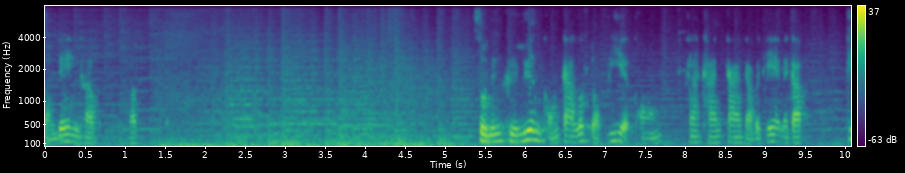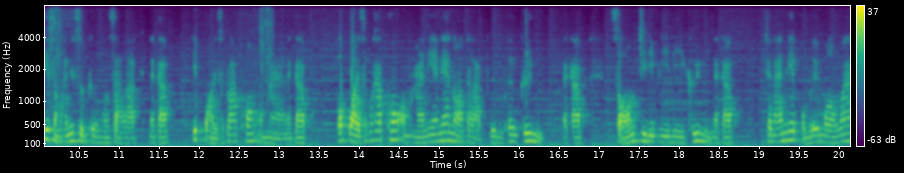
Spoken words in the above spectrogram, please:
สองเด้งครับ ส่วนหนึ่งคือเรื่องของการลดดอกเบี้ยของธนาคารกลางต่างประเทศนะครับที่สำคัญที่สุดคือของสหรัฐนะครับที่ปล่อยสภาพคล่องออกมานะครับพอปล่อยสภาพคล่องออกมาเนี่ยแน่นอนตลาดทุนเพิ่มขึ้นนะครับสอง GDP ดีขึ้นนะครับฉะนั้นเนี่ยผมเลยมองว่า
